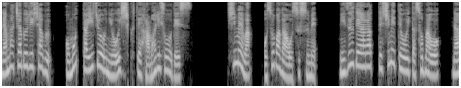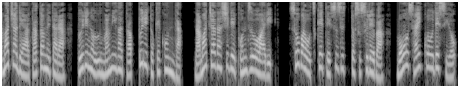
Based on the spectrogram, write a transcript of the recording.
生茶ぶりしゃぶ、思った以上に美味しくてハマりそうです。締めはお蕎麦がおすすめ。水で洗って締めておいた蕎麦を生茶で温めたら、ブリの旨味がたっぷり溶け込んだ生茶だしでポン酢を割り、蕎麦をつけてすずっとすすれば、もう最高ですよ。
